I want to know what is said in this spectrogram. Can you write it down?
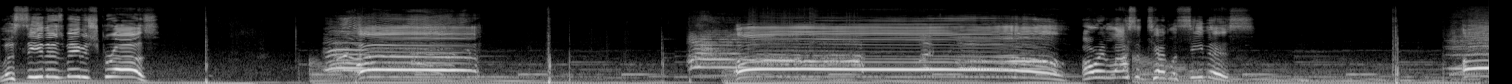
Let's see this, baby scrubs. Ah! Oh! All right, last attempt. Let's see this. Oh!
